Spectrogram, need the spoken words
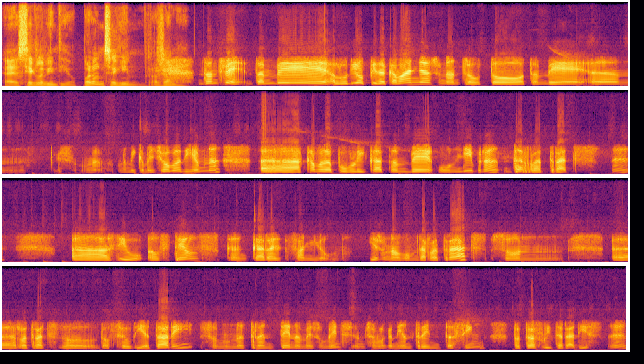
eh, segle XXI. Per on seguim, Rosana? Doncs bé, també l'Oriol de Cabanyes, un altre autor també eh, és una, una mica més jove, diguem-ne, eh, acaba de publicar també un llibre de retrats. Eh? Eh, es diu Els tels que encara fan llum. I és un àlbum de retrats, són eh, retrats del, del seu dietari, són una trentena més o menys, em sembla que n'hi ha 35 retrats literaris. Eh?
